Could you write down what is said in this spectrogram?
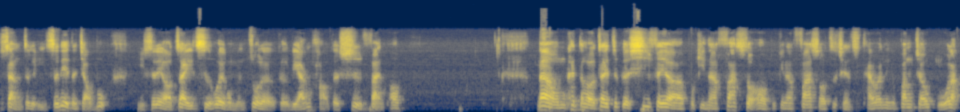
上这个以色列的脚步。以色列哦，再一次为我们做了个良好的示范哦。那我们看到，在这个西非啊，布基纳法索哦，布基纳法索之前是台湾那个邦交国了，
